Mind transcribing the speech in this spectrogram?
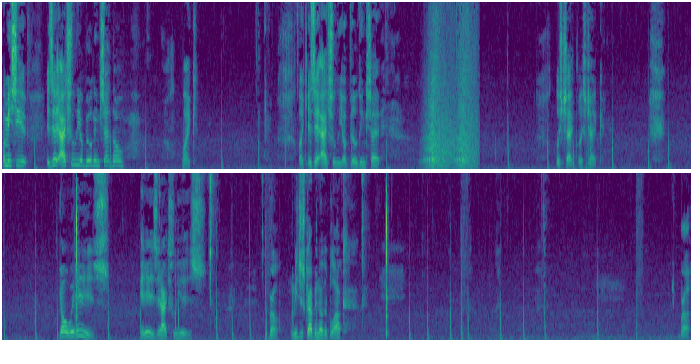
Let me see. Is it actually a building set though? Like, like, is it actually a building set? Let's check. Let's check. Yo, it is. It is. It actually is. Bro, let me just grab another block. Bruh.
